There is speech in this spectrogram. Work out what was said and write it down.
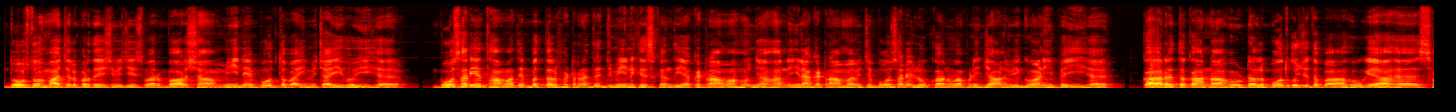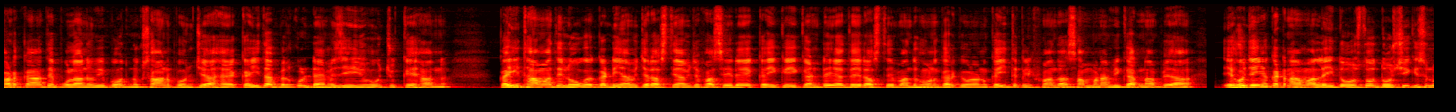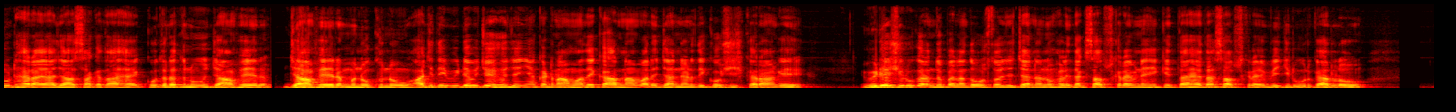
ਦੋਸਤੋ, ਹਿਮਾਚਲ ਪ੍ਰਦੇਸ਼ ਵਿੱਚ ਇਸ ਵਾਰ ਬਾਰਸ਼ਾਂ, ਮੀਂਹ ਨੇ ਬਹੁਤ ਤਬਾਹੀ ਮਚਾਈ ਹੋਈ ਹੈ। ਬਹੁਤ ਸਾਰੀਆਂ ਥਾਵਾਂ ਤੇ ਬੱਦਲ ਫਟਣ ਅਤੇ ਜ਼ਮੀਨ ਖਿਸਕਣ ਦੀਆਂ ਘਟਨਾਵਾਂ ਹੋਈਆਂ ਹਨ। ਇਹਨਾਂ ਘਟਨਾਵਾਂ ਵਿੱਚ ਬਹੁਤ ਸਾਰੇ ਲੋਕਾਂ ਨੂੰ ਆਪਣੀ ਜਾਨ ਵੀ ਗਵਾਣੀ ਪਈ ਹੈ। ਘਰ, ਦੁਕਾਨਾਂ, ਹੋਟਲ ਬਹੁਤ ਕੁਝ ਤਬਾਹ ਹੋ ਗਿਆ ਹੈ। ਸੜਕਾਂ ਅਤੇ ਪੁਲਾਂ ਨੂੰ ਵੀ ਬਹੁਤ ਨੁਕਸਾਨ ਪਹੁੰਚਿਆ ਹੈ। ਕਈ ਤਾਂ ਬਿਲਕੁਲ ਡੈਮੇਜ ਹੀ ਹੋ ਚੁੱਕੇ ਹਨ। ਕਈ ਥਾਵਾਂ ਤੇ ਲੋਕ ਗੱਡੀਆਂ ਵਿੱਚ, ਰਸਤਿਆਂ ਵਿੱਚ ਫਸੇ ਰਹੇ। ਕਈ ਕਈ ਘੰਟੇ ਅਤੇ ਰਸਤੇ ਬੰਦ ਹੋਣ ਕਰਕੇ ਉਹਨਾਂ ਨੂੰ ਕਈ ਤਕਲੀਫਾਂ ਦਾ ਸਾਹਮਣਾ ਵੀ ਕਰਨਾ ਪਿਆ। ਇਹੋ ਜਿਹੀਆਂ ਘਟਨਾਵਾਂ ਲਈ ਦੋਸਤੋ ਦੋਸ਼ੀ ਕਿਸ ਨੂੰ ਠਹਿਰਾਇਆ ਜਾ ਸਕਦਾ ਹੈ? ਕੁਦਰਤ ਨੂੰ ਜਾਂ ਫਿਰ ਜਾਂ ਫਿਰ ਮਨੁੱਖ ਨੂੰ? ਅੱਜ ਦੀ ਵੀਡੀਓ ਵਿੱਚ ਇਹੋ ਜਿਹੀਆਂ ਘਟਨਾਵਾਂ ਦੇ ਕਾਰਨਾਂ ਬਾਰੇ ਜਾਣਨ ਦੀ ਕੋਸ਼ਿਸ਼ ਕਰਾਂਗੇ। ਵੀਡੀਓ ਸ਼ੁਰੂ ਕਰਨ ਤੋਂ ਪਹਿਲਾਂ ਦੋਸਤੋ, ਜੇ ਚੈਨਲ ਨੂੰ ਹਾਲੇ ਤੱਕ ਸਬਸਕ੍ਰਾਈਬ ਨਹੀਂ ਕੀਤਾ ਹੈ, ਤਾਂ ਸਬਸਕ੍ਰਾਈਬ ਵੀ ਜਰੂਰ ਕਰ ਲਓ।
